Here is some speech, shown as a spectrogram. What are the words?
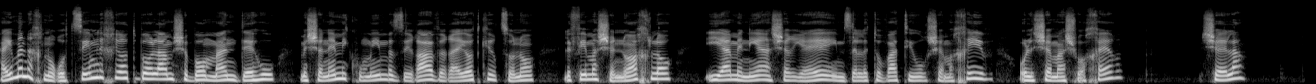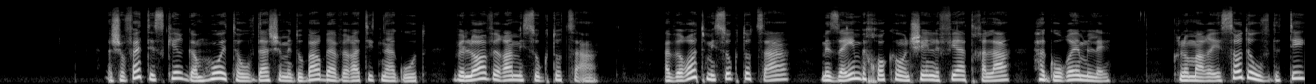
האם אנחנו רוצים לחיות בעולם שבו מאן דהו משנה מיקומים בזירה וראיות כרצונו לפי מה שנוח לו, יהיה המניע אשר יהא אם זה לטובת תיאור שם אחיו או לשם משהו אחר? שאלה. השופט הזכיר גם הוא את העובדה שמדובר בעבירת התנהגות ולא עבירה מסוג תוצאה. עבירות מסוג תוצאה מזהים בחוק העונשין לפי ההתחלה הגורם ל. כלומר, היסוד העובדתי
